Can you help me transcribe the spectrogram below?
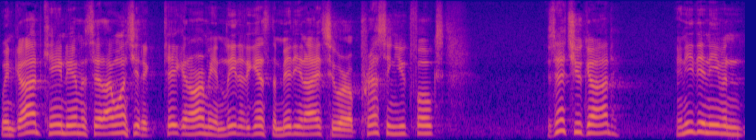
When God came to him and said, I want you to take an army and lead it against the Midianites who are oppressing you folks, is that you, God? And he didn't even,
